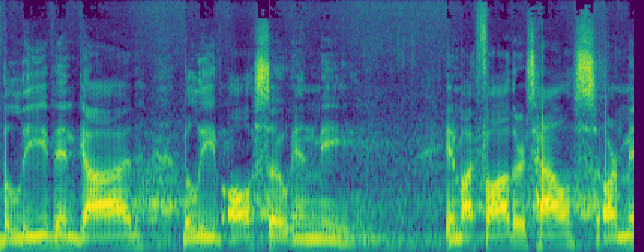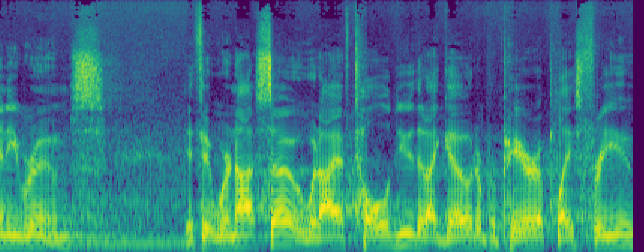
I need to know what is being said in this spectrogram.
Believe in God, believe also in me. In my Father's house are many rooms. If it were not so, would I have told you that I go to prepare a place for you?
